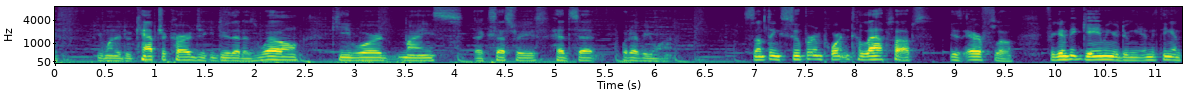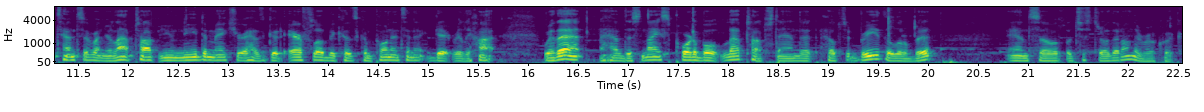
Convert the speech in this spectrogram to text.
if you want to do capture cards, you can do that as well. Keyboard, mice, accessories, headset, whatever you want. Something super important to laptops is airflow. If you're going to be gaming or doing anything intensive on your laptop, you need to make sure it has good airflow because components in it get really hot. With that, I have this nice portable laptop stand that helps it breathe a little bit. And so let's just throw that on there real quick.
